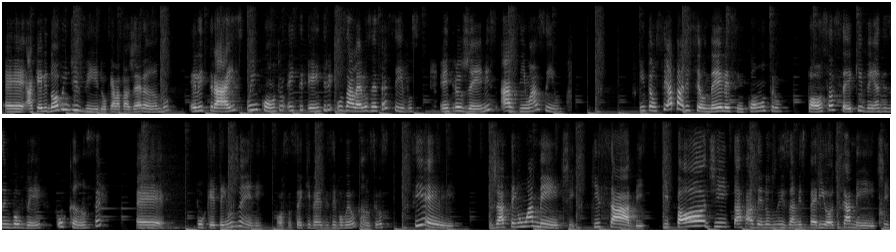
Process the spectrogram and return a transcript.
é, aquele novo indivíduo que ela está gerando, ele traz o encontro entre, entre os alelos recessivos, entre os genes azinho-azinho. Então, se apareceu nele esse encontro, possa ser que venha desenvolver o câncer, é, porque tem o gene, possa ser que venha desenvolver o câncer. Se ele já tem uma mente que sabe que pode estar tá fazendo os exames periodicamente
